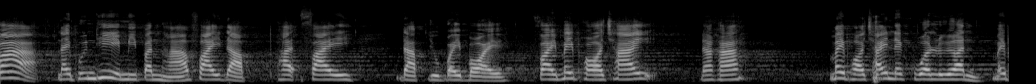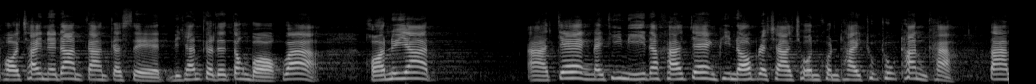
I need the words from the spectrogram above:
ว่าในพื้นที่มีปัญหาไฟดับไฟดับอยู่บ่อยๆ ไฟไม่พอใช้นะคะ ไม่พอใช้ในครัวเรือน ไม่พอใช้ในด้านการเกษตร ดิฉันก็เลยต้องบอกว่า ขออนุญาตแจ้งในที่นี้นะคะ แจ้งพี่น้องประชาชนคนไทยทุกๆทท่านค่ะ ตาม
